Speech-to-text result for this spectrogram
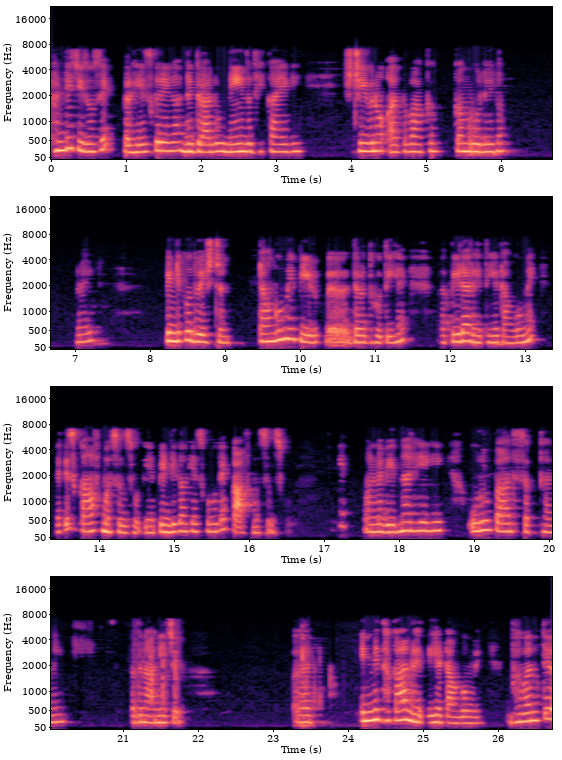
ठंडी चीज़ों से परहेज करेगा, निद्रालु, नींद अधिक आएगी, जीवनो अल्पवाक, कम बोलेगा राइट पिंड को द्वेष्टन टांगों में पीड़ दर्द होती है पीड़ा रहती है टांगों में दैट इज़ काफ मसल्स होती है। पिंडिका क्या इसको होता है? काफ मसल्स को। ठीक है? उनमें वेदना रहेगी, उरुपाद सक्थानी सदनानी च। इनमें थकान रहती है टांगों में। भवंत्य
